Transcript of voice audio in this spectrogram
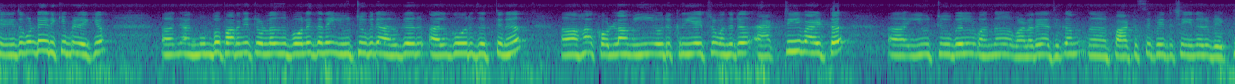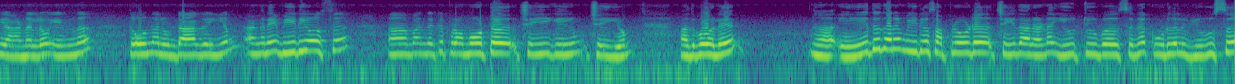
ചെയ്തുകൊണ്ടേ ഇരിക്കുമ്പോഴേക്കും ഞാൻ മുമ്പ് പറഞ്ഞിട്ടുള്ളതുപോലെ തന്നെ അൽഗർ അൽഗോരിതത്തിന് ആഹാ കൊള്ളാം. ഈ ഒരു ക്രിയേറ്റർ വന്നിട്ട് ആക്റ്റീവായിട്ട് യൂട്യൂബിൽ വന്ന് വളരെയധികം പാർട്ടിസിപ്പേറ്റ് ചെയ്യുന്ന ഒരു വ്യക്തിയാണല്ലോ എന്ന് തോന്നലുണ്ടാകുകയും അങ്ങനെ വീഡിയോസ് വന്നിട്ട് പ്രൊമോട്ട് ചെയ്യുകയും ചെയ്യും. അതുപോലെ ഏത് തരം വീഡിയോസ് അപ്ലോഡ് ചെയ്താലാണ് യൂട്യൂബേഴ്സിന് കൂടുതൽ വ്യൂസ്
